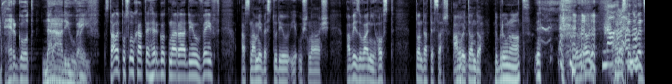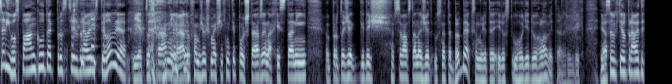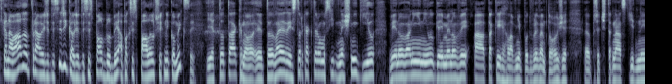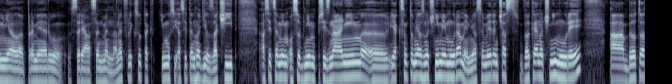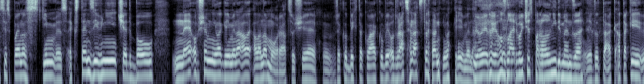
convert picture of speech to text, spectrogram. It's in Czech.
Hergot na rádiu Wave. Stále posloucháte Hergot na rádiu Wave a s námi ve studiu je už náš avizovaný host Tonda Tesař. Ahoj Tondo. Dobrou noc. Dobrou... No, A dneska to bude celý o spánku, tak prostě zdravím stylově. Je to správný. No já doufám, že už mají všichni ty polštáře nachystaný, protože když se vám stane, že usnete blbě, jak se můžete i dost uhodit do hlavy, tak řekl bych. Já jsem chtěl právě teďka navázat právě, že ty si říkal, že ty si spal blbě a pak si spálil všechny komiksy. Je to tak, no. Je tohle je historka, kterou musí dnešní díl věnovaný Neelu Gaimanovi a taky hlavně pod vlivem toho, že eh, před 14 dny měl premiéru seriál Sandman na Netflixu, tak tím musí asi tenhle díl začít. A sice mým osobním přiznáním, eh, jak jsem to měl s nočními můrami. Měl jsem jeden čas velké noční můry a bylo to asi spojeno s tím, s extenzivní četbou, ne ovšem Nila Gaimana, ale Alana Mora, což je, řekl bych, taková jakoby odvrácená strana Nila Gaimana. Jo, je to jeho zlé dvojče z paralelní dimenze. Je to tak. A taky uh,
